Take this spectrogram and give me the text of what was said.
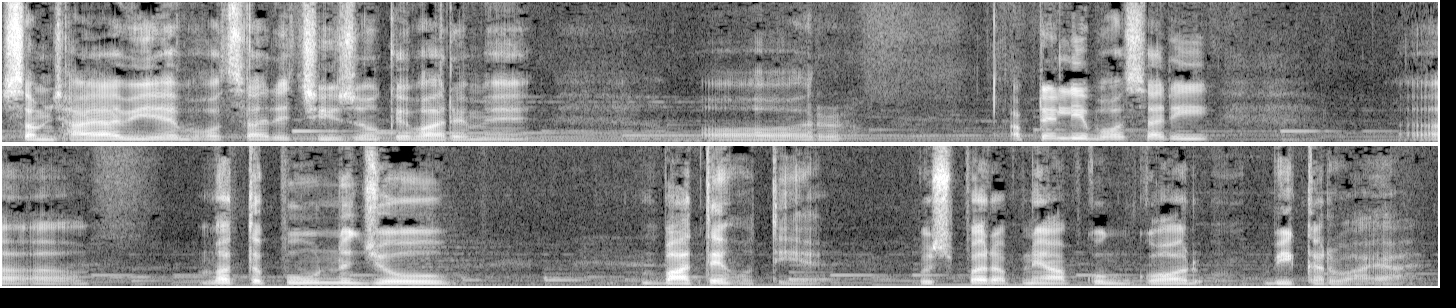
समझाया भी है बहुत सारे चीज़ों के बारे में। और अपने लिए बहुत सारी महत्वपूर्ण जो बातें होती है उस पर अपने आप को गौर भी करवाया है।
